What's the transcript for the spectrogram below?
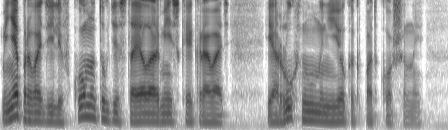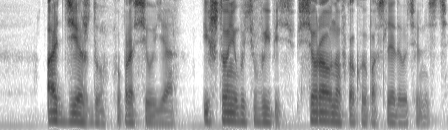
Меня проводили в комнату, где стояла армейская кровать. Я рухнул на нее, как подкошенный. «Одежду», — попросил я, — «и что-нибудь выпить, все равно в какой последовательности».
